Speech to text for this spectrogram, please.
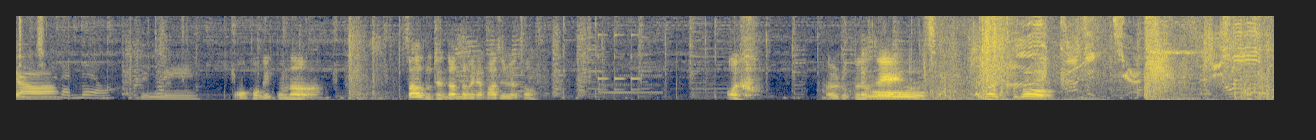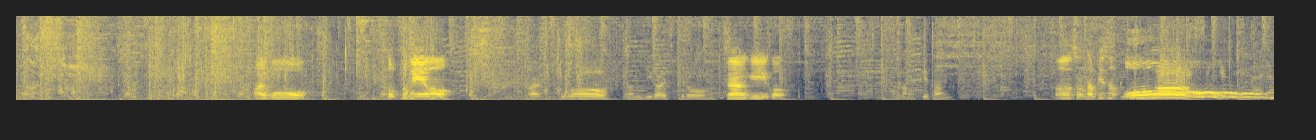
야. 났네요. 어딨니? 어 거기 있구나. 싸워도 된단다 그냥 맞으면서. 어이구. 어, 루크 선생. 오, 제발 죽어. 아이고. 소통해요. 제발 죽어. 난 네가 싫어. 자 여기 이거. 상당 피선? 어 상담 피선. 온다. 오.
